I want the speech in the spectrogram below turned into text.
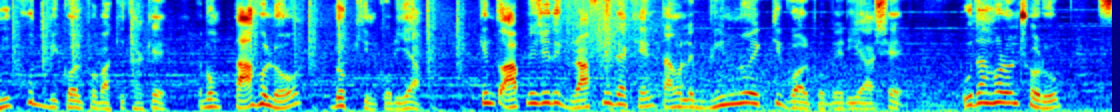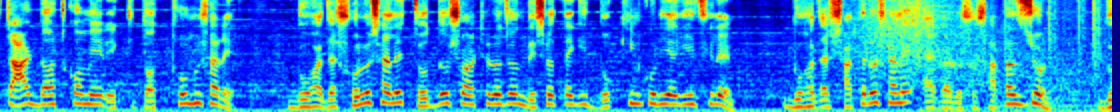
নিখুঁত বিকল্প বাকি থাকে এবং তা হলো দক্ষিণ কোরিয়া। কিন্তু আপনি যদি গ্রাফটি দেখেন, তাহলে ভিন্ন একটি গল্প বেরিয়ে আসে। উদাহরণস্বরূপ, স্টার ডট কমের একটি তথ্য অনুসারে দু হাজার ষোলো সালে চোদ্দোশো আঠেরো জন দেশত্যাগী দক্ষিণ কোরিয়া গিয়েছিলেন দু হাজার সতেরো সালে এগারোশো সাতাশ জন দু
